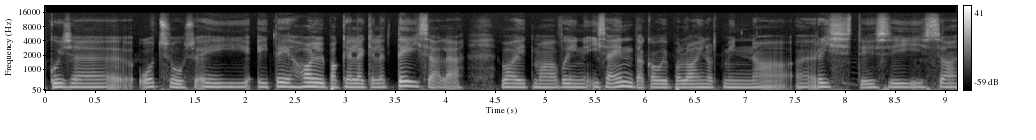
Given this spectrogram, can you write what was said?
et kui see otsus ei, ei tee halba kellelegi teisele, vaid ma võin iseendaga võib-olla ainult minna äh, risti, siis äh,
